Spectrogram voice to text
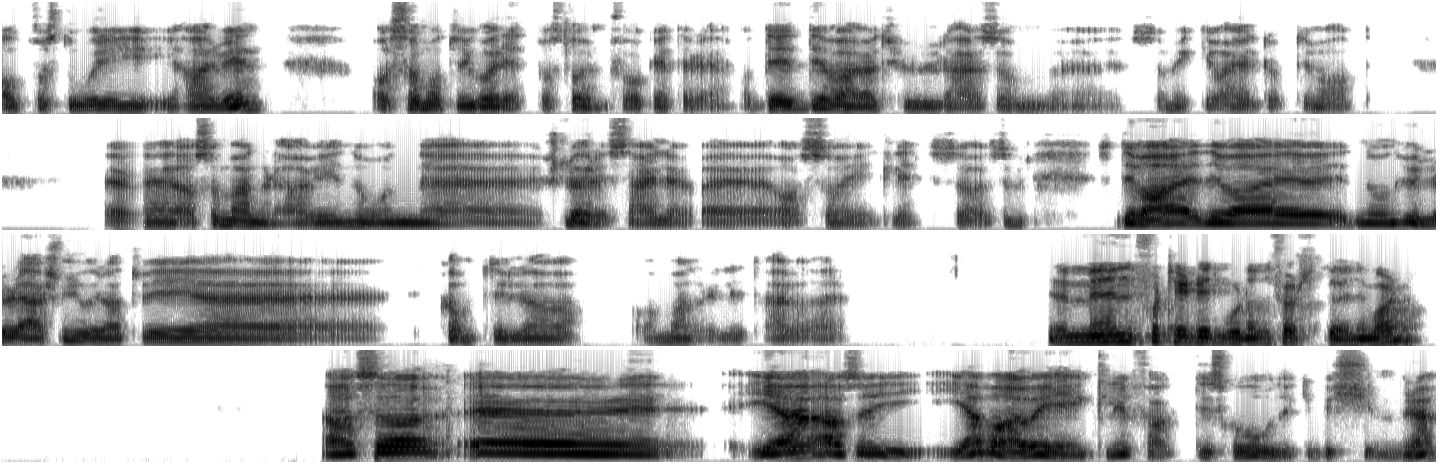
altfor stor i, i hard vind. Og så måtte vi gå rett på stormfolk etter det. Og Det, det var jo et hull der som, eh, som ikke var helt optimalt. Eh, og så mangla vi noen eh, sløreseil eh, også, egentlig. Så, så, så det, var, det, var, noen huller der som gjorde at vi kom til å, å, mangle litt her og der. Men fortell litt hvordan det første døgnet var. Altså, eh, ja, altså, jeg var jo egentlig faktisk overhodet ikke bekymra,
